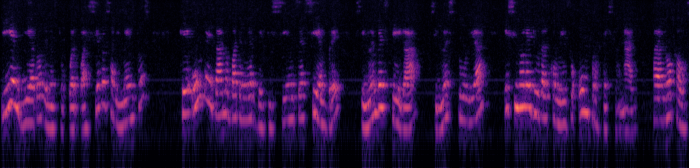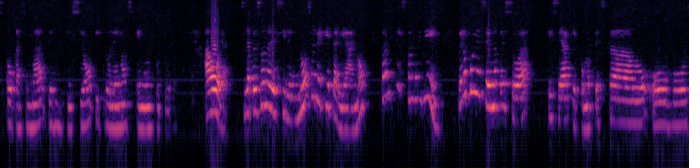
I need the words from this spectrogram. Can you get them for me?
y el hierro de nuestro cuerpo. Hay ciertos alimentos que un vegano va a tener deficiencia siempre si no investiga, si no estudia y si no le ayuda al comienzo un profesional para no ocasionar desnutrición y problemas en un futuro. Ahora, si la persona decide no ser vegetariano, también está muy bien, pero puede ser una persona que sea que come pescado, ovos,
